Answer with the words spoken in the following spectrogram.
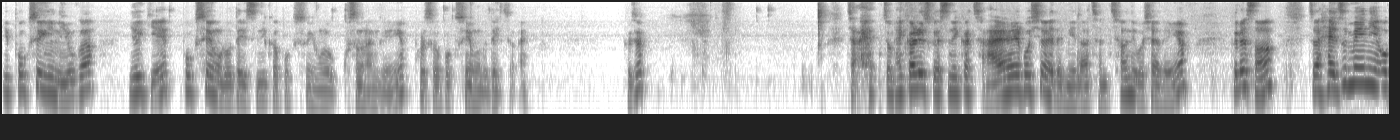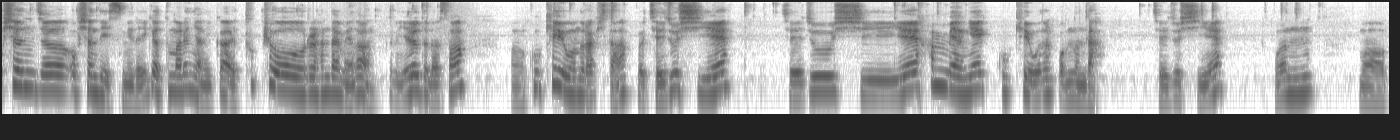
이 복수형인 이유가 여기에 복수형으로 돼 있으니까 복수형으로 구성을 한 거예요. 폴스가 복수형으로 돼 있잖아요. 그죠? 자, 좀 헷갈릴 수가 있으니까 잘 보셔야 됩니다. 천천히 보셔야 돼요. 그래서 자 has many options 옵션돼 있습니다. 이게 어떤 말이냐니까 투표를 한다면은 예를 들어서 어, 국회의원을 합시다. 그 제주시에 제주시의 한 명의 국회의원을 뽑는다. 제주시의 원 뭐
